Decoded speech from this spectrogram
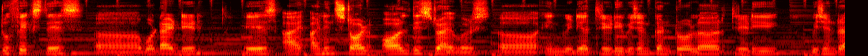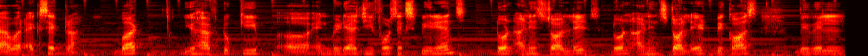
to fix this uh, what I did is I uninstalled all these drivers uh, NVIDIA 3D Vision Controller, 3D Vision Driver etc. But you have to keep uh, NVIDIA GeForce Experience. Don't uninstall it don't uninstall it because we will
